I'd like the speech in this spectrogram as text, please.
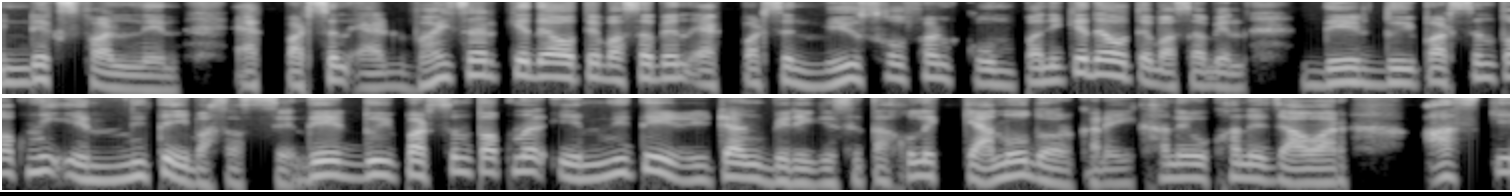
ইন্ডেক্স ফান্ড নেন। এক পার্সেন্ট অ্যাডভাইজারকে দেওয়াতে বাঁচাবেন, এক পার্সেন্ট মিউচুয়াল ফান্ড কোম্পানিকে দেওয়াতে বাঁচাবেন। দেড় দুই পার্সেন্ট তো আপনি এমনিতেই বাঁচাচ্ছেন। দেড় দুই পার্সেন্ট তো আপনার এমনিতেই রিটার্ন বেড়ে গেছে, তাহলে কেন দরকার? এখানে ওখানে যাওয়ার আজকে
